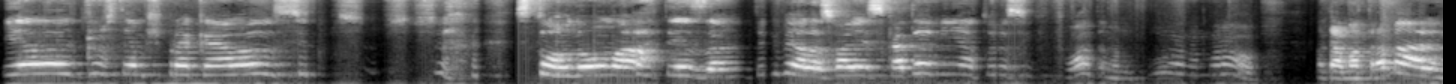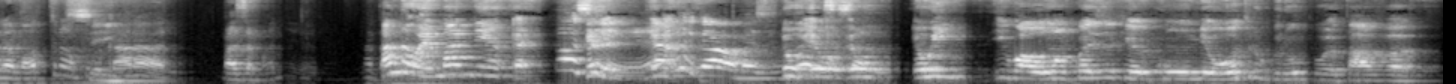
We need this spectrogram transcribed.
e ela, de uns tempos pra cá, ela se, se, se tornou uma artesã. Tem que ver, ela faz cada miniatura assim, foda, mano. Pô, na moral. Dá uma trabalho, né? Mó trampo Sim. do caralho. Mas é maneiro. Ah, não, é maneiro. É, assim, é, é, legal, mas. Eu, eu, eu, eu, igual, uma coisa que eu, com o meu outro grupo eu tava.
